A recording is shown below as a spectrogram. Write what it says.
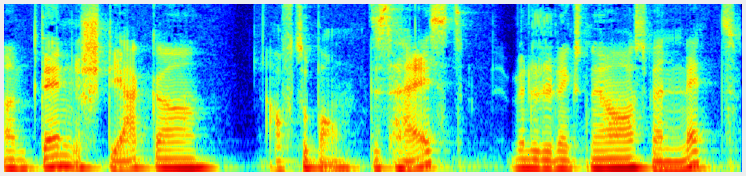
ähm, den stärker aufzubauen. Das heißt, wenn du dir denkst, naja, es wäre nett,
